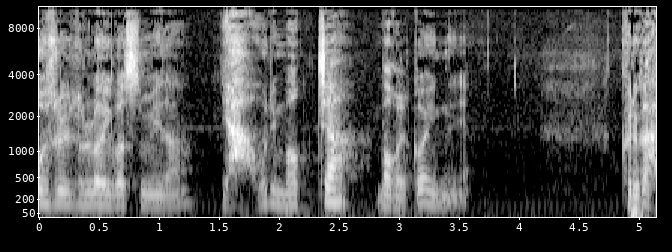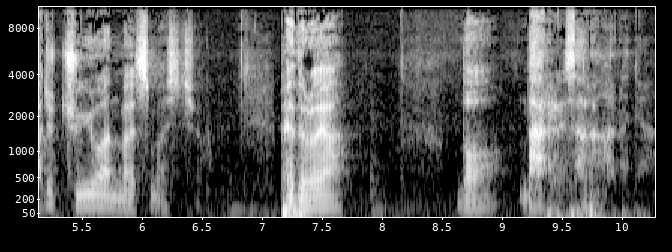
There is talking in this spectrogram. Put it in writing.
옷을 둘러 입었습니다. 야, 우리 먹자. 먹을 거 있느냐? 그리고 아주 중요한 말씀하시죠. 베드로야, 너 나를 사랑하느냐?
